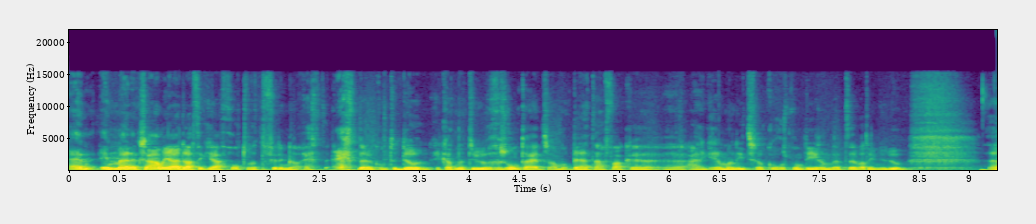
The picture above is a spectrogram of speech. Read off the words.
En in mijn examenjaar dacht ik, ja, god, wat vind ik nou echt, echt leuk om te doen. Ik had natuur en gezondheid, is allemaal beta-vakken. eh, eigenlijk helemaal niet zo corresponderend met eh, wat ik nu doe. Eh,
